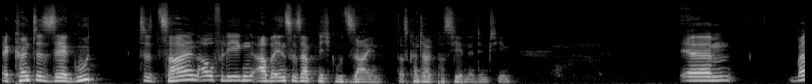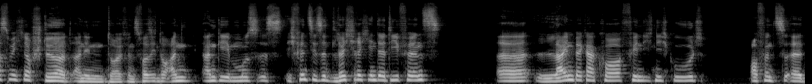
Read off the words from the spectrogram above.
er könnte sehr gute Zahlen auflegen, aber insgesamt nicht gut sein. Das könnte halt passieren in dem Team. Ähm, was mich noch stört an den Dolphins, was ich noch an, angeben muss, ist, ich finde, sie sind löchrig in der Defense. Äh, Linebacker-Core finde ich nicht gut. Offens äh,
